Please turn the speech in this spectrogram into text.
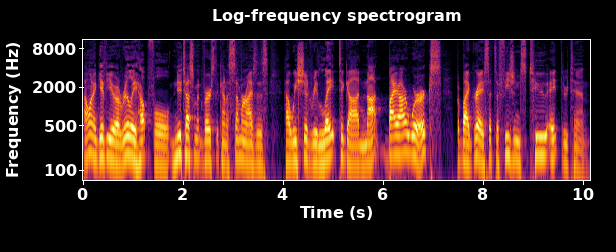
I want to give you a really helpful New Testament verse that kind of summarizes how we should relate to God, not by our works, but by grace. That's Ephesians 2 8 through 10.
